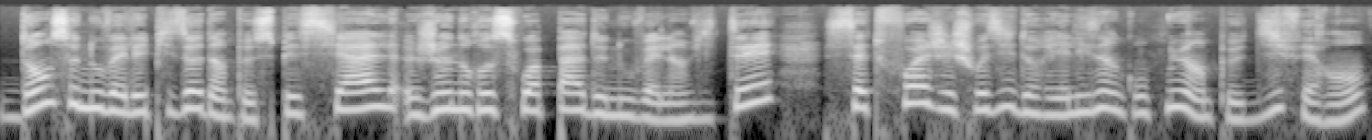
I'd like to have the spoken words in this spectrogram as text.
Dans ce nouvel épisode un peu spécial, je ne reçois pas de nouvel invité. Cette fois, j'ai choisi de réaliser un contenu un peu différent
